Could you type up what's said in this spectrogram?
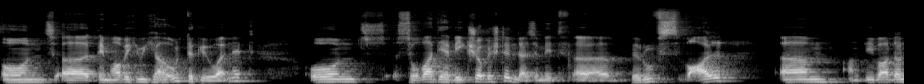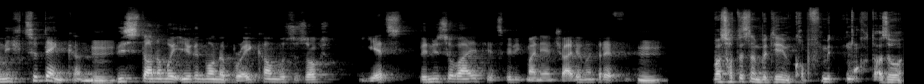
Und äh, dem habe ich mich auch untergeordnet. Und so war der Weg schon bestimmt. Also mit äh, Berufswahl, ähm, an die war da nicht zu denken. Mhm. Bis dann einmal irgendwann ein Break kam, wo du sagst, jetzt bin ich soweit, jetzt will ich meine Entscheidungen treffen. Mhm. Was hat das dann bei dir im Kopf mitgemacht? Also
